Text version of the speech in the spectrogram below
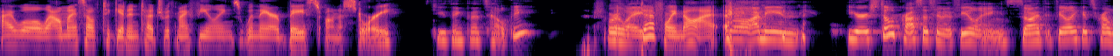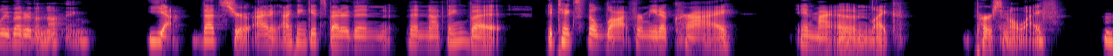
I will allow myself to get in touch with my feelings when they are based on a story. Do you think that's healthy? Or like definitely not. Well, I mean, you're still processing the feelings, so I feel like it's probably better than nothing. Yeah, that's true. I I think it's better than than nothing, but it takes a lot for me to cry in my own like personal life. Hmm.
